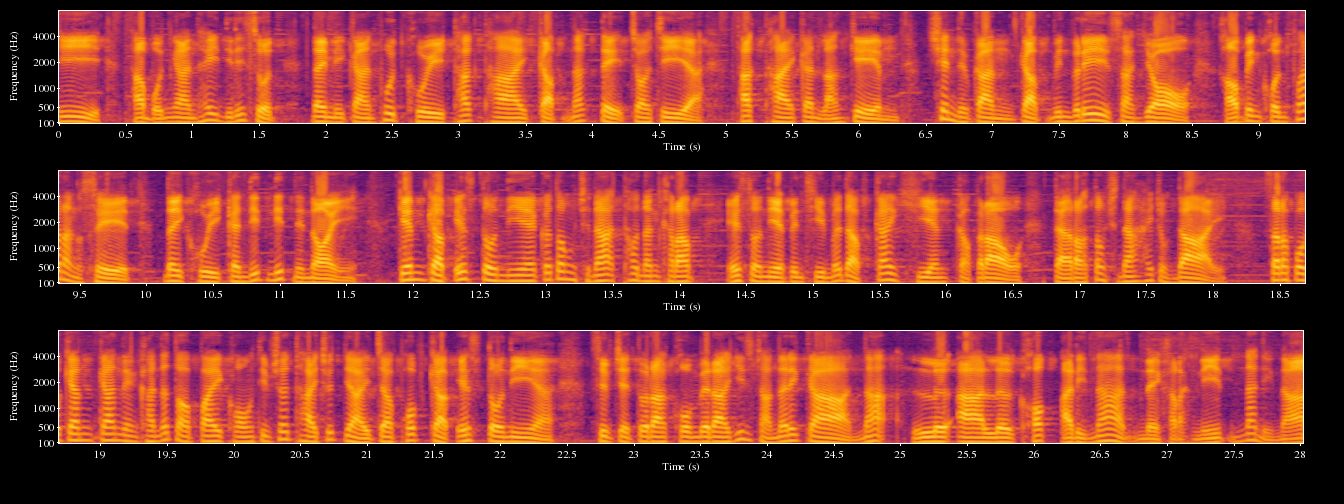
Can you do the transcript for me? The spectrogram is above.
ที่ทำผลงานให้ดีที่สุด ได้มีการพูดคุยทักทายกับนักเตะจอร์เจีย ทักทายกันหลังเกม เช่นเดียวกันกับวินเบรีซานยอ์เขาเป็นคนฝรั่งเศสได้คุยกันนิดๆหน่อยๆเกมกับเอสโตเนียก็ต้องชนะเท่านั้นครับ เอสโตเนียเป็นทีมระดับใกล้เคียงกับเรา แต่เราต้องชนะให้จงได้สำหรับโปรแกรมการแข่งขันนัดต่อไปของทีมชาติไทยชุดใหญ่จะพบกับเอสโตเนีย 17 ตุลาคมเวลา 23 นาฬิกาณ เลอาเลอคอกอารีนาในครั้งนี้นั่นเองนะ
